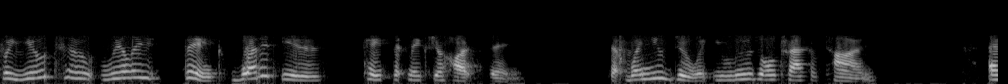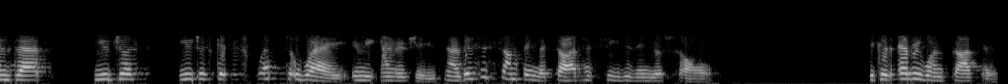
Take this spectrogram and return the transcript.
for you to really think what it is, Kate, that makes your heart sing. That when you do it, you lose all track of time, and that you just you just get swept away in the energies. Now, this is something that God has seeded in your soul because everyone's got this.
